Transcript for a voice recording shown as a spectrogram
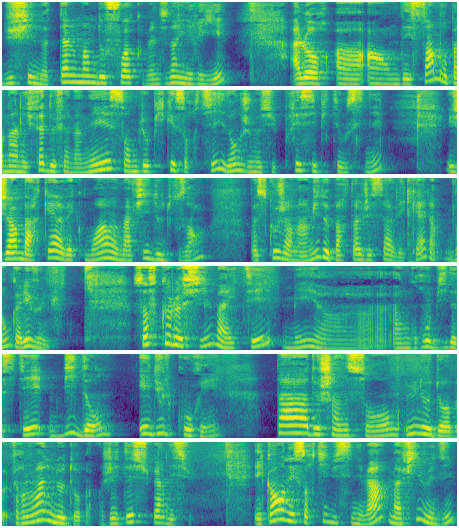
du film tellement de fois que maintenant il est rayé. Alors en décembre, pendant les fêtes de fin d'année, son biopic est sorti, donc je me suis précipitée au ciné et j'ai embarqué avec moi ma fille de 12 ans parce que j'avais envie de partager ça avec elle, donc elle est venue. Sauf que le film a été, mais euh, un gros bide, c'était bidon, édulcoré, pas de chanson, une daube, vraiment une daube. J'étais super déçue. Et quand on est sorti du cinéma, ma fille me dit,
